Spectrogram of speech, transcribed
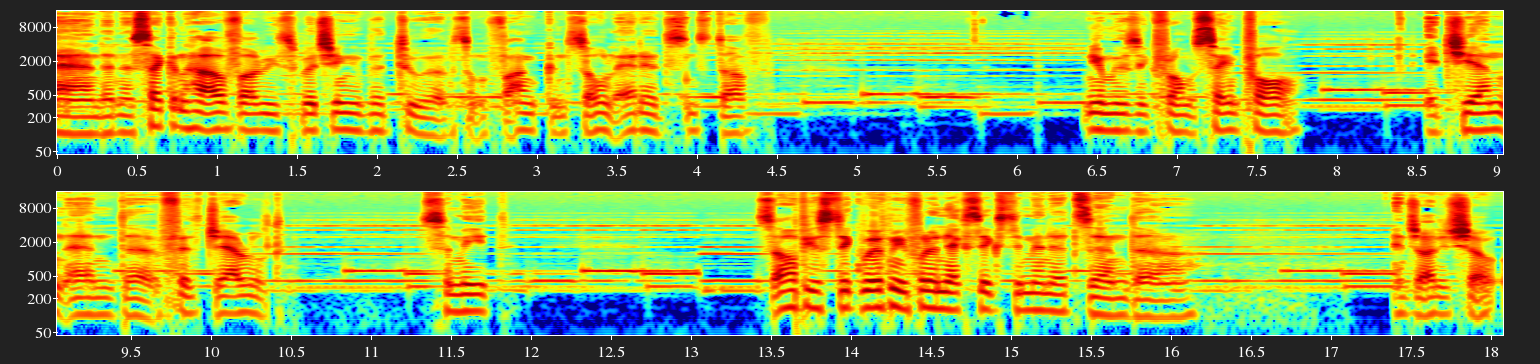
And in the second half, I'll be switching a bit to uh, some funk and soul edits and stuff. New music from St. Paul, Ethyene, and uh, Fitzgerald. Sameed. So I hope you stick with me for the next 60 minutes and uh, enjoy the show.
